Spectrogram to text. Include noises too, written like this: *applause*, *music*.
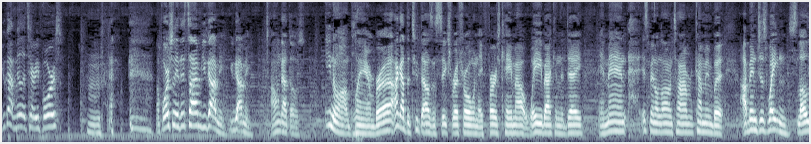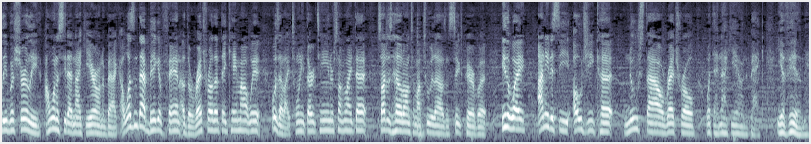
You got military fours? Hmm. *laughs* Unfortunately, this time you got me. You got me. I don't got those. You know I'm playing, bruh. I got the 2006 retro when they first came out way back in the day. And man, *sighs* it's been a long time coming, but I've been just waiting, slowly but surely. I want to see that Nike Air on the back. I wasn't that big a fan of the retro that they came out with. What was that, like 2013 or something like that? So I just held on to my 2006 pair. But either way, I need to see OG cut, new style retro with that Nike Air on the back. You feel me?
